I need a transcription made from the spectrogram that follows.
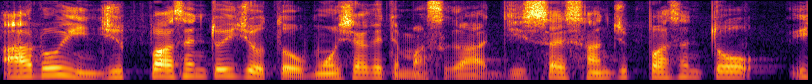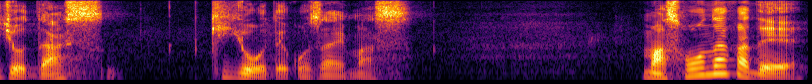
ROE20% 以上と申し上げてますが、実際30%以上出す企業でございます。まあ、その中で、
